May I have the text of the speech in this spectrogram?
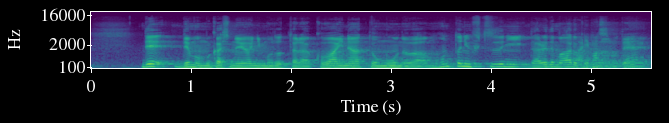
ででも昔のように戻ったら怖いなと思うのはもう本当に普通に誰でもあることなので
